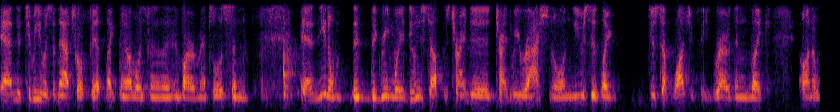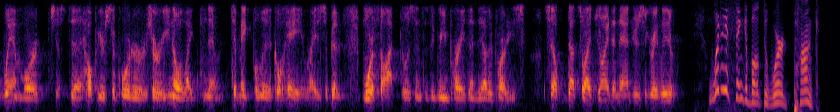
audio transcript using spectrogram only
and to me it was a natural fit. Like you know, I've always been an environmentalist, and and you know, the, the green way of doing stuff is trying to trying to be rational and use it like do stuff logically rather than like on a whim or just to help your supporters or you know like to make political hay. Right? It's a bit more thought goes into the Green Party than the other parties. So that's why I joined, and Andrew's a great leader. What do you think about the word punk?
